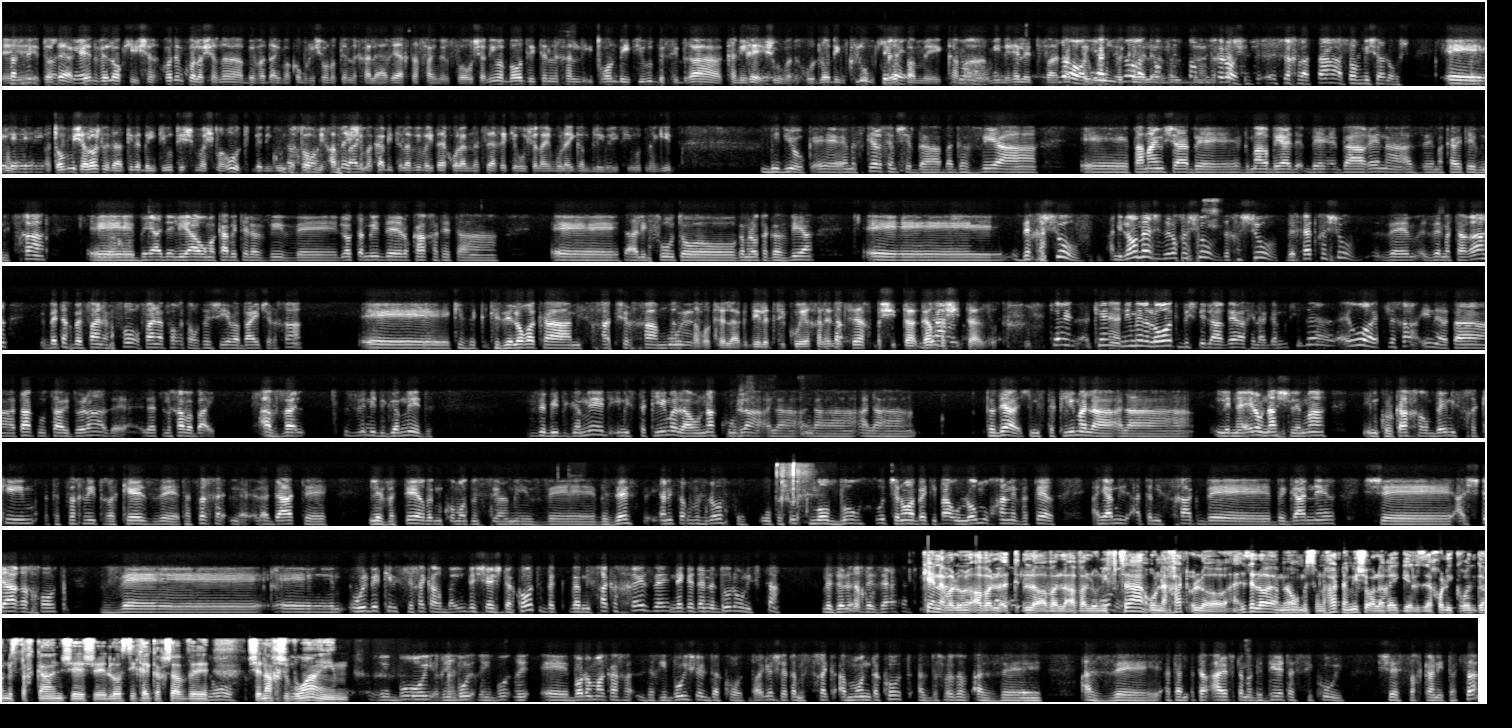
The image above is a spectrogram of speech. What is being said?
אה, אתה יודע, כן ולא, כי קודם כל השנה בוודאי מקום ראשון נותן לך לארח את הפיינל פור, שנים הבאות זה ייתן לך יתרון באיטיות בסדרה, כנראה, שוב, אנחנו עוד לא יודעים כלום, כי עוד פעם אה, כמה מנהלת ועדת לא, תיאום וכאלה, אבל בהנחה... יש החלטה, הטוב משלוש. אה, הטוב משלוש לדעתי לביתיות יש משמעות, בניגוד לטוב נכון, מחמש, שמכבי תל אביב הייתה יכולה לנצח את ירושלים אולי גם בלי ביתיות נגיד. בדיוק. אני מזכיר לכם שבגביע... אה, פעמיים שהיה בגמר ביד, בארנה, אז אה, מכבי תל אביב ניצחה. אה, נכון. ביד אליהו, מכבי תל אביב לא תמיד לוקחת את, ה, את האליפות או גם לא את הגביע. זה חשוב. אני לא אומר שזה לא חשוב, זה חשוב, בהחלט חשוב. זה, זה מטרה, בטח בפיינל פור, פיינל פור אתה רוצה שיהיה בבית שלך. אה, כי זה, כי זה לא רק המשחק שלך מול... אתה רוצה להגדיל את סיכוייך לנצח בשיטה, גם בשיטה הזאת. כן, כן, אני אומר, לא רק בשביל לארח, אלא גם בשביל זה אירוע אצלך, הנה, אתה, אתה הקבוצה הגדולה, זה, זה אצלך בבית. אבל זה מתגמד. זה מתגמד אם מסתכלים על העונה כולה, על ה... על ה, על ה אתה יודע, כשמסתכלים על ה... על ה לנהל עונה שלמה עם כל כך הרבה משחקים, אתה צריך להתרכז, אתה צריך לדעת... לוותר במקומות מסוימים, ו- וזה יאניס ארובס לא עושה. הוא פשוט כמו בור סרוט שנוע בית טיפה, הוא לא מוכן לוותר. היה את המשחק בגאנר, שתי הערכות, ווילבקין שיחק 46 דקות, ובמשחק אחרי זה, נגד הנדולו הוא נפצע. וזה לא- נכון. כן, אבל הוא, אבל, לא, אבל, אבל הוא נפצע, הוא נחת, לא, זה לא היה מעומס, הוא נחת למישהו על הרגל, זה יכול לקרות גם לשחקן ש, שלא שיחק עכשיו, אה, שנח שבועיים. ריבוי, ריבוי, ריבוי, אה, בוא נאמר ככה, זה ריבוי של דקות. ברגע שאתה משחק המון דקות, אז בסופו של דבר, אז, אז אתה, אתה, א', אתה מגדיל את הסיכוי ששחקן ייפצע.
